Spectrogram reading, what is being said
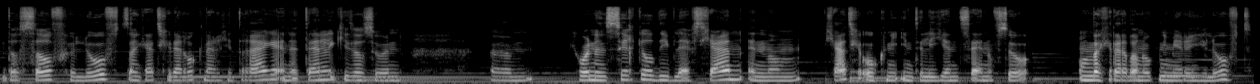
dat zelf gelooft, dan gaat je daar ook naar gedragen. En uiteindelijk is dat zo'n um, gewoon een cirkel die blijft gaan. En dan gaat je ook niet intelligent zijn of zo, omdat je daar dan ook niet meer in gelooft.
